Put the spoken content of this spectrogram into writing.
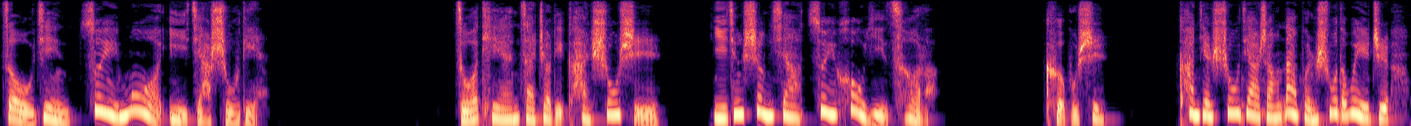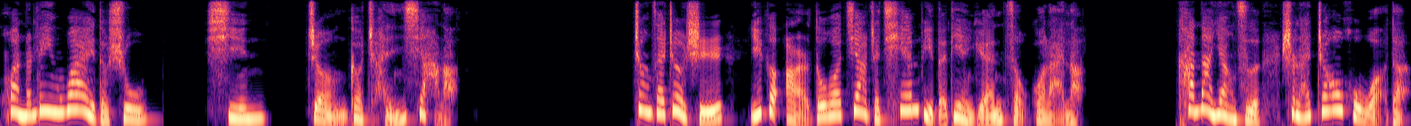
走进最末一家书店。昨天在这里看书时，已经剩下最后一册了，可不是。看见书架上那本书的位置换了另外的书，心整个沉下了。正在这时，一个耳朵架着铅笔的店员走过来了，看那样子是来招呼我的。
